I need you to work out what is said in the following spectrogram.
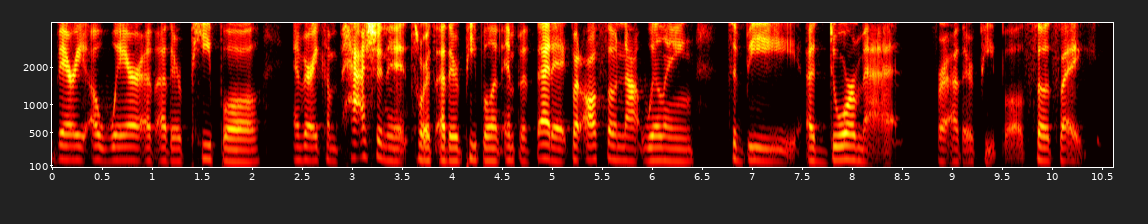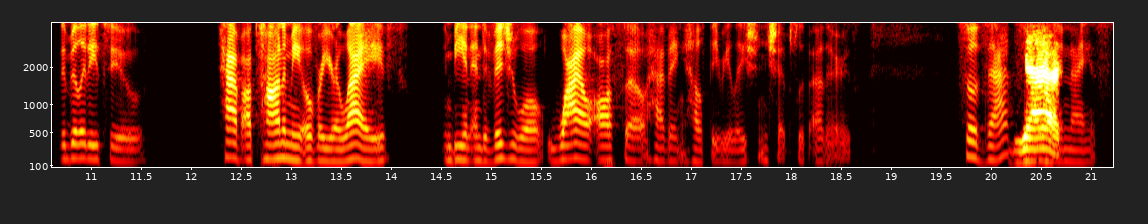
very aware of other people and very compassionate towards other people and empathetic but also not willing to be a doormat for other people. So it's like the ability to have autonomy over your life and be an individual while also having healthy relationships with others. So that's yes. really nice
